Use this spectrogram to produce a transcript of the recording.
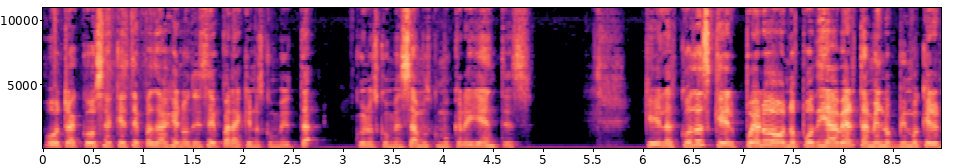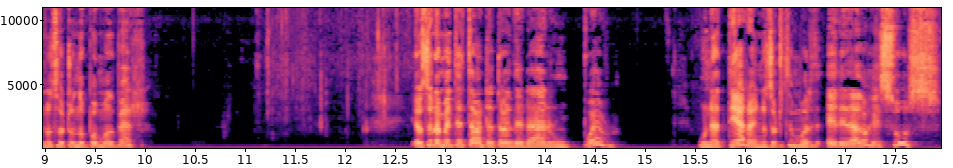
Otra cosa que este pasaje nos dice para que nos, que nos comenzamos como creyentes, que las cosas que el pueblo no podía ver, también lo mismo que nosotros no podemos ver. Ellos solamente estaban tratando de heredar un pueblo, una tierra, y nosotros hemos heredado a Jesús.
